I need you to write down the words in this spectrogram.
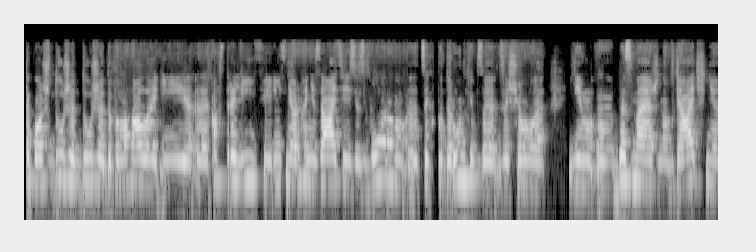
також дуже дуже допомагали і е, австралійці, і різні організації зі збором е, цих подарунків, за, за що ми їм е, безмежно вдячні.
